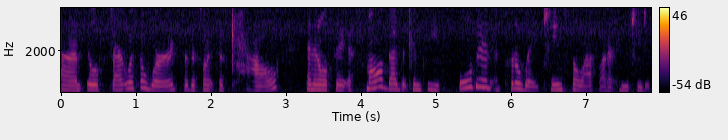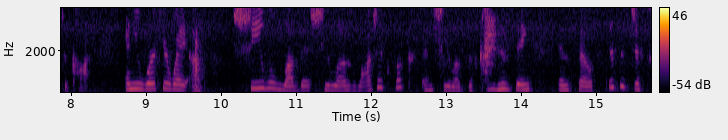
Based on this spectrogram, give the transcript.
um, it will start with a word. So this one it says cow, and then it will say a small bed that can be folded and put away. Change the last letter, and you change it to cot. And you work your way up. She will love this. She loves logic books, and she loves this kind of thing. And so this is just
